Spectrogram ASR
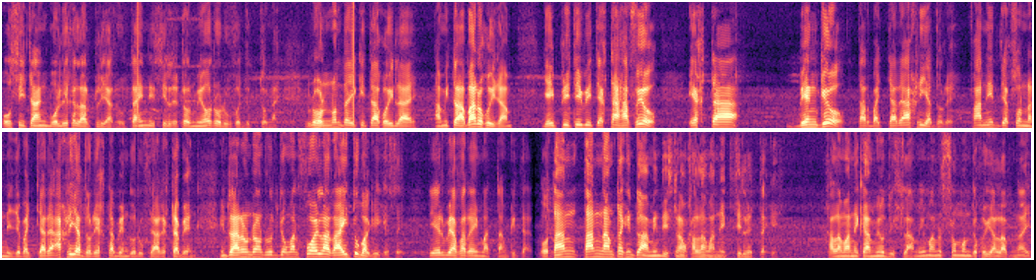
ওসি টাইম বলি খেলার প্লেয়ারও তাইন সিলেটর মেয়রর উপযুক্ত নাই। লন্ডন তাই কিতা কইলায়? আমি তো আবারও কইলাম যে এই পৃথিবীতে একটা হাফেও, একটা ব্যাঙ্গেও তার বাচ্চারে আখড়িয়া ধরে। পানির দেখছন না নিজে বাচ্চারে আখড়িয়া ধরে একটা ব্যাঙ্গের উপরে আরেকটা ব্যাঙ্ক কিন্তু আনন্দরুজ্জামান পয়লা রাইতো বাগি গেছে। এর ব্যাপারে আমি মারতাম কিতা ও তান, তার নামটা কিন্তু আমি দিছিলাম খালামানিক, সিলেট থেকে। খালামানিকে আমিও দিছিলাম। এই মানুষ সম্বন্ধে কইয়া লাভ নাই।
